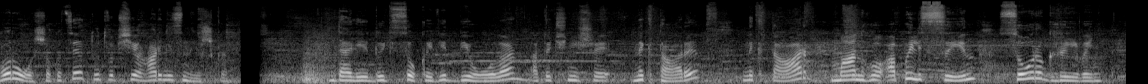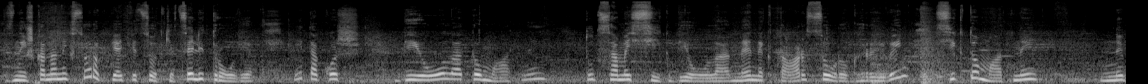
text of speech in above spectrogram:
горошок. Оце тут взагалі гарні знижки. Далі йдуть соки від біола, а точніше нектари. Нектар, манго, апельсин 40 гривень. Знижка на них 45%. Це літрові. І також біола томатний. Тут саме сік біола, не нектар, 40 гривень. Сік томатний не,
